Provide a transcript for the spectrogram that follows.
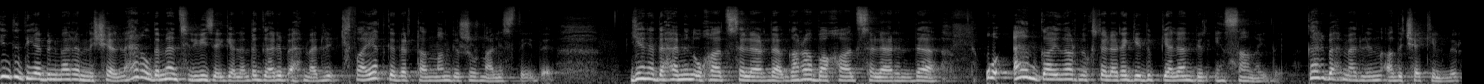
İndi deyə bilmərəm neçə ilin. Hər halda mən televiziyaya gələndə Qərib Əhmədli kifayət qədər tanınan bir jurnalist idi. Yenə də həmin o hadisələrdə, Qarabağ hadisələrində o ən qaynar nöqtələrə gedib gələn bir insan idi. Qərib Əhmədlinin adı çəkilmir.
